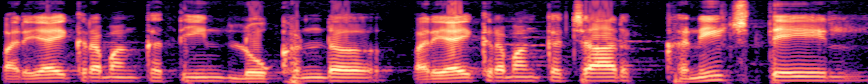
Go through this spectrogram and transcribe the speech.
पर्याय क्रमांक तीन लोखंड. पर्याय क्रमांक चार खनिज तेल.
